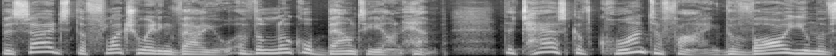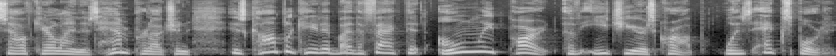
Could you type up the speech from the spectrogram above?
Besides the fluctuating value of the local bounty on hemp, the task of quantifying the volume of South Carolina's hemp production is complicated by the fact that only part of each year's crop was exported.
